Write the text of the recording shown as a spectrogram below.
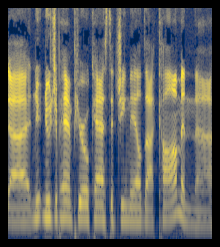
uh, New, New Japan Purocast at gmail.com, and uh,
